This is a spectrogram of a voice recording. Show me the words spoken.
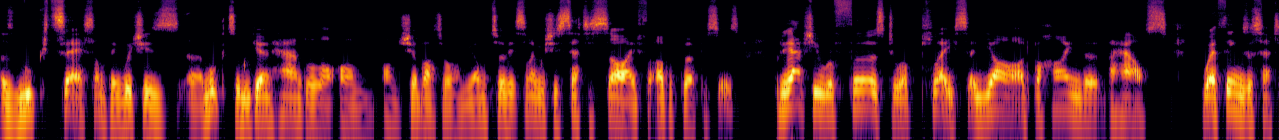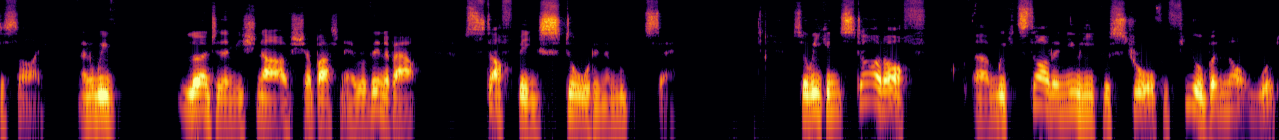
as muktzeh, something which is uh, muktzeh we don't handle on, on Shabbat or on Yom Tov. It's something which is set aside for other purposes. But it actually refers to a place, a yard behind the, the house where things are set aside. And we've learned in the Mishnah of Shabbat and Eruvin about stuff being stored in a muktzeh. So we can start off um, we could start a new heap of straw for fuel, but not wood.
